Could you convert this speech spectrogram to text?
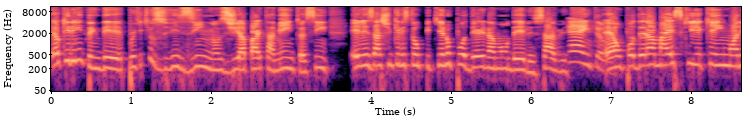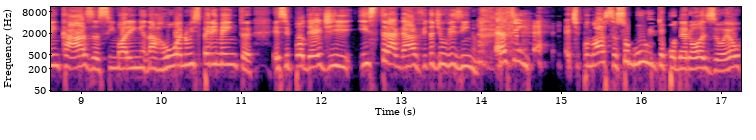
Eu queria entender por que, que os vizinhos de apartamento, assim, eles acham que eles têm um pequeno poder na mão deles, sabe? É, então. É um poder a mais que quem mora em casa, assim, mora em- na rua, não experimenta. Esse poder de estragar a vida de um vizinho. É assim. É tipo, nossa, eu sou muito poderoso. Eu,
